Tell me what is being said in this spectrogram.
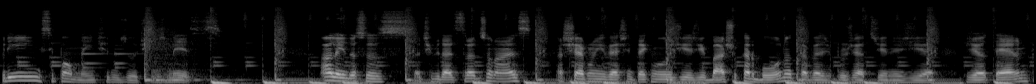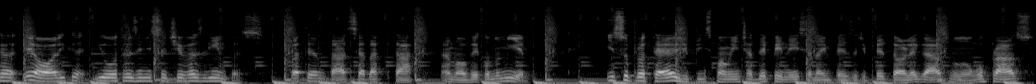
principalmente nos últimos meses. Além das suas atividades tradicionais, a Chevron investe em tecnologias de baixo carbono através de projetos de energia geotérmica, eólica e outras iniciativas limpas, para tentar se adaptar à nova economia. Isso protege principalmente a dependência da empresa de petróleo e gás no longo prazo,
